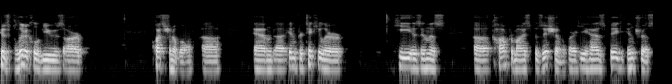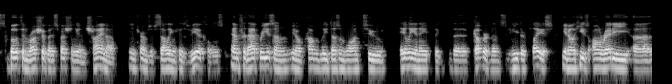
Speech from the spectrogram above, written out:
his political views are questionable. Uh, and uh, in particular, he is in this uh, compromised position where he has big interests, both in Russia, but especially in China, in terms of selling his vehicles. And for that reason, you know, probably doesn't want to alienate the, the governments in either place. You know, he's already, uh,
